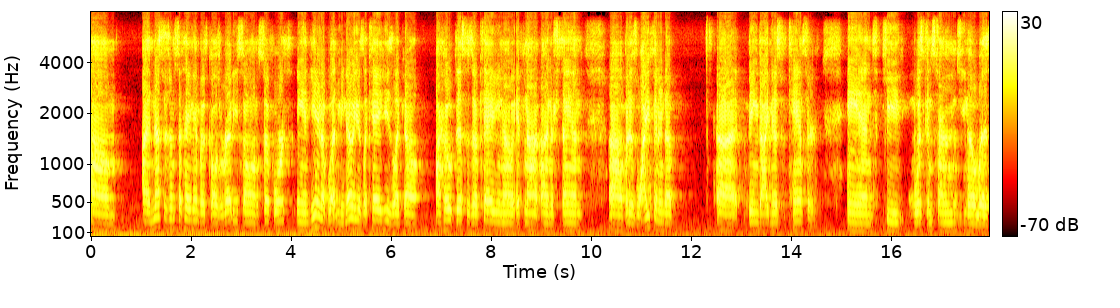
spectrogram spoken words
um, I messaged him, said, "Hey man, both calls are ready," so on and so forth. And he ended up letting me know. He was like, "Hey, he's like, uh, I hope this is okay. You know, if not, I understand." Uh, but his wife ended up uh, being diagnosed with cancer, and he was concerned, you know, with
